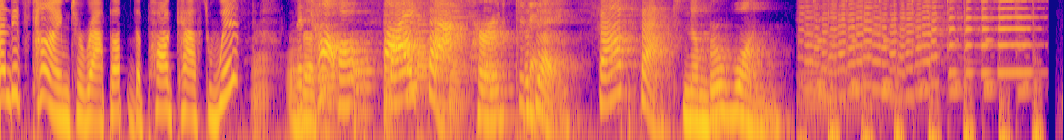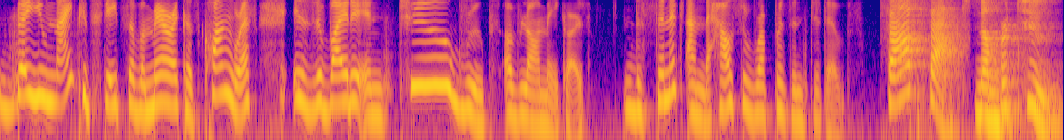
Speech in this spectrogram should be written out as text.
And it's time to wrap up the podcast with The top five facts heard today. Fab fact number one. The United States of America's Congress is divided in two groups of lawmakers the Senate and the House of Representatives. Fab fact number two.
